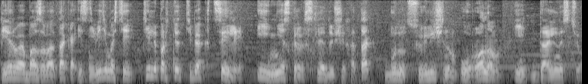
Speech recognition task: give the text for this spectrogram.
Первая базовая атака из невидимости телепортнет тебя к цели, и несколько следующих атак будут с увеличенным уроном и дальностью.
